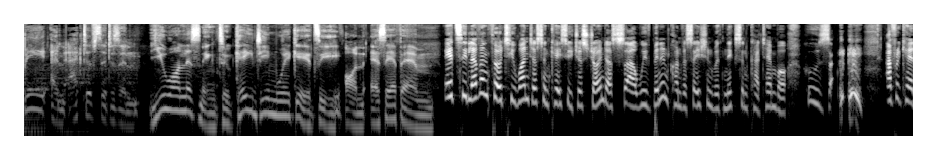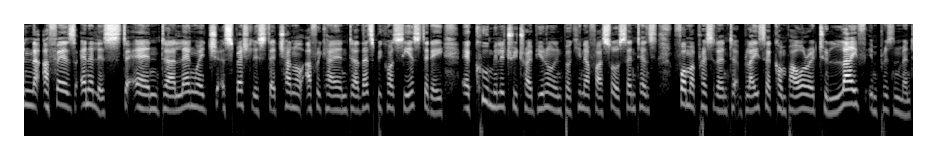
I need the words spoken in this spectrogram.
Be an active citizen. You are listening to KG Mwekezi on SAFM. It's 11:31 just in case you just joined us. Uh, we've been in conversation with Nixon Katembo who's African affairs analyst and uh, language specialist at Channel Africa and uh, that's because yesterday a coup military tribunal in Burkina Faso sentenced former president Blaise Compaore to life imprisonment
